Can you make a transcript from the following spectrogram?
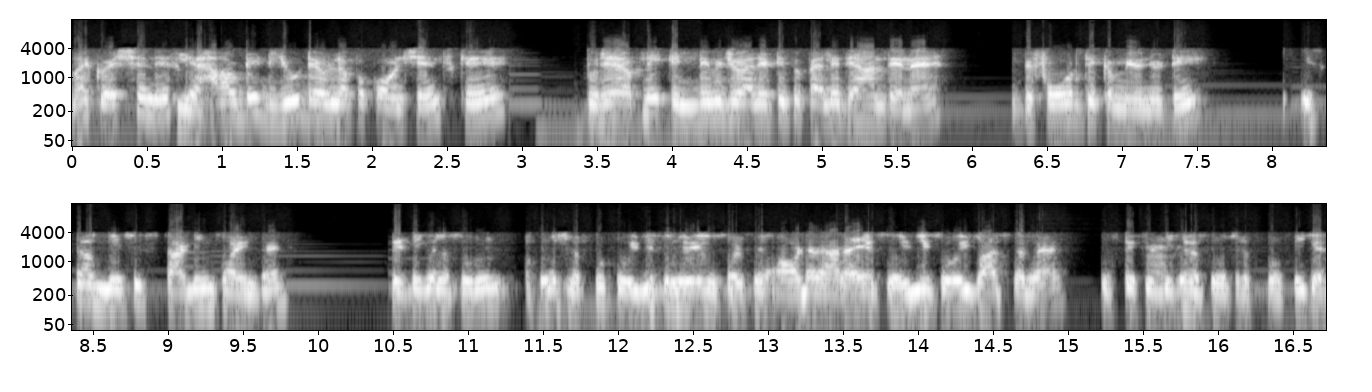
माई क्वेश्चन इज़ के how did you develop a conscience के तुझे अपनी इंडिविजुअलिटी पे पहले ध्यान देना है बिफोर द कम्युनिटी इसका बेसिक स्टार्टिंग पॉइंट है क्रिटिकल अप्रोच अप्रोच रखो कोई भी तुम्हें ऊपर से ऑर्डर आ रहा है कोई भी कोई बात कर रहा है उससे क्रिटिकल अप्रोच रखो ठीक है?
